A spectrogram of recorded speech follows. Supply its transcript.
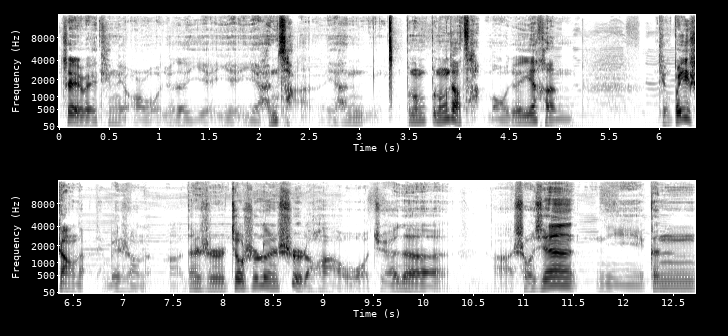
这位听友我觉得也也也很惨，也很不能不能叫惨吧？我觉得也很挺悲伤的，挺悲伤的啊。但是就事论事的话，我觉得啊，首先你跟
